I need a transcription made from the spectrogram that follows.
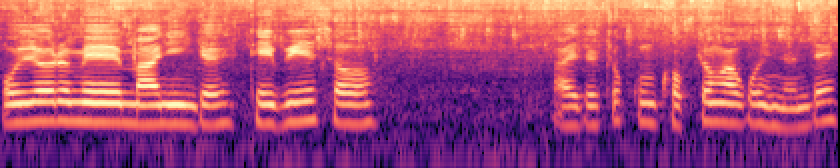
올여름에 많이 이제 대비해서 아이들 조금 걱정하고 있는데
